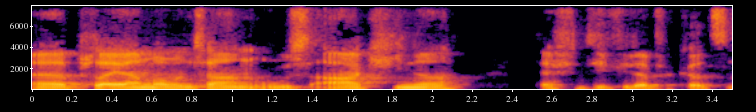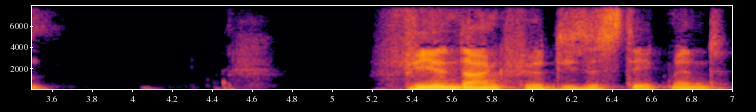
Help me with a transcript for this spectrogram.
äh, Playern momentan, USA, China, definitiv wieder verkürzen. Vielen Dank für dieses Statement.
